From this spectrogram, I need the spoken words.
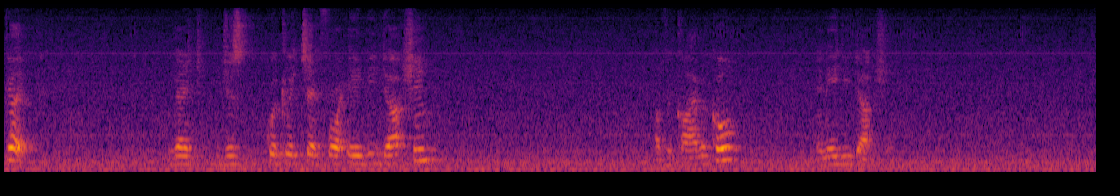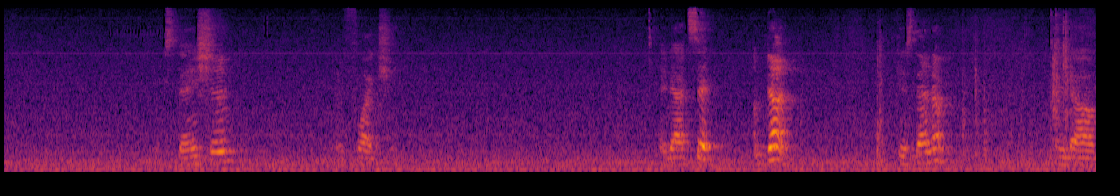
Good. I'm gonna just quickly check for abduction of the clavicle and adduction. Extension and. And that's it. I'm done. You can stand up. And um,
